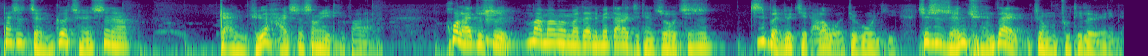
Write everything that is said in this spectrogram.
但是整个城市呢，感觉还是商业挺发达的。后来就是慢慢慢慢在那边待了几天之后，其实基本就解答了我这个问题。其实人全在这种主题乐园里面。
